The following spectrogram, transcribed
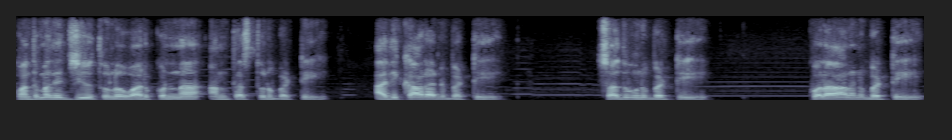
కొంతమంది జీవితంలో వారికున్న అంతస్తును బట్టి అధికారాన్ని బట్టి చదువును బట్టి కులాలను బట్టి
